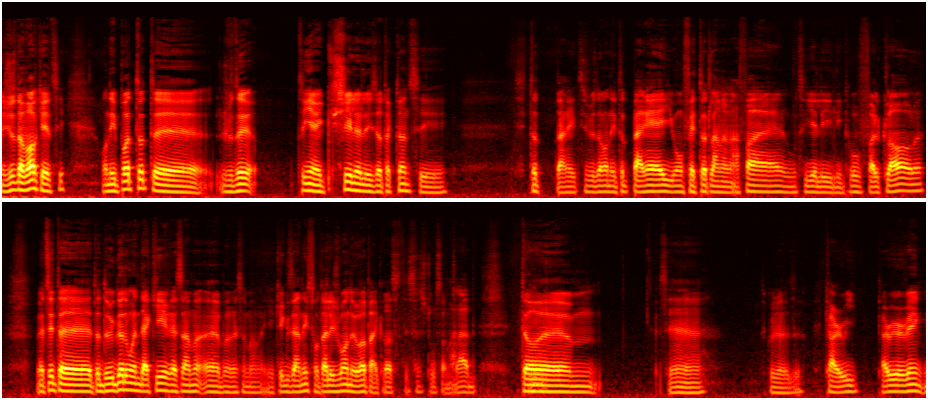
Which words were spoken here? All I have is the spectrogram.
C'est juste de voir que, tu sais, on n'est pas tous. euh, je veux dire, tu sais, il y a un cliché, là, les Autochtones, c'est. C'est tout pareil. Je veux dire, on est tous pareils, ou on fait tous la même affaire, ou tu sais, il y a les, les gros folklore, là. Mais tu sais, t'as deux gars de Wendake récemment, euh, ben, récemment, il y a quelques années, qui sont allés jouer en Europe à. Ça, je trouve ça malade. T'as. Mm. euh, c'est. euh, c'est quoi j'allais dire? Kyrie. Kyrie Irving.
